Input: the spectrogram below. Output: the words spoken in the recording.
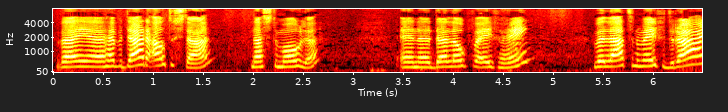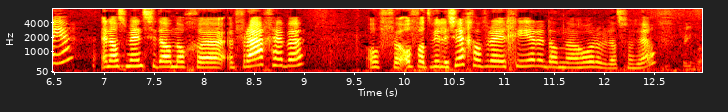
wij uh, hebben daar de auto staan, naast de molen. En uh, daar lopen we even heen. We laten hem even draaien. En als mensen dan nog een vraag hebben of, of wat willen zeggen of reageren, dan horen we dat vanzelf. Prima.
